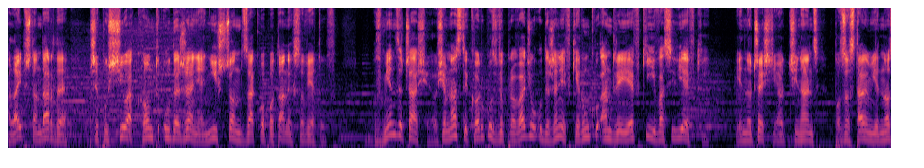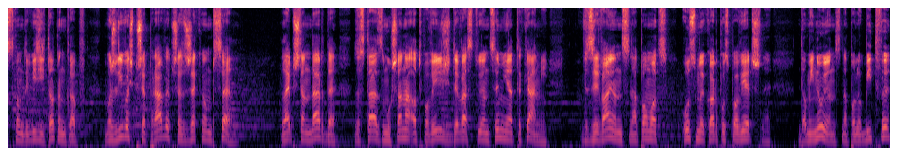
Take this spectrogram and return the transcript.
a Leibstandarde przypuściła kontruderzenie, niszcząc zakłopotanych Sowietów. W międzyczasie 18 Korpus wyprowadził uderzenie w kierunku Andrzejewki i Wasiliewki, jednocześnie odcinając pozostałym jednostkom dywizji Totenkopf możliwość przeprawy przez rzekę Psel. Leibstandarde została zmuszona odpowiedzieć dewastującymi atakami, wzywając na pomoc 8 Korpus Powietrzny, dominując na polu bitwy,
